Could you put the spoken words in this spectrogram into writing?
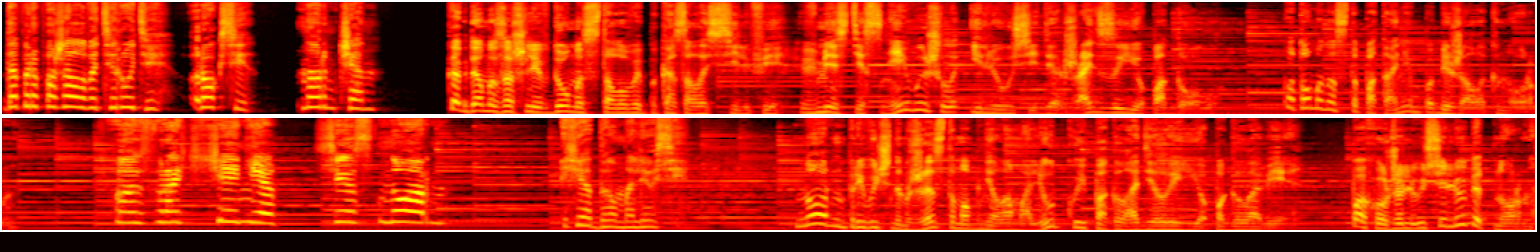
Добро пожаловать, Руди, Рокси, Норнчан. Когда мы зашли в дом, из столовой показалась Сильфи. Вместе с ней вышла и Люси держать за ее подол. Потом она с топотанием побежала к Норн. Возвращение, сис Норн. Я дома, Люси. Норн привычным жестом обняла малютку и погладила ее по голове. Похоже, Люси любит Норн,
